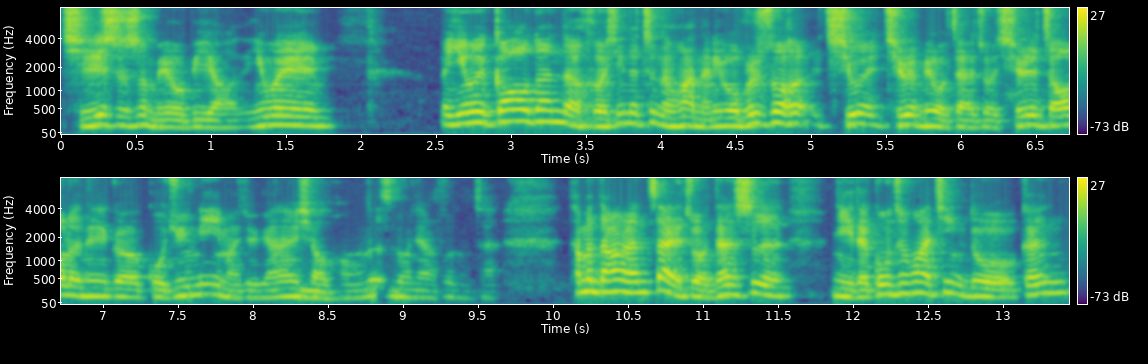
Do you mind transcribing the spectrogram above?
其实是没有必要的，因为因为高端的核心的智能化能力，我不是说奇瑞奇瑞没有在做，奇瑞招了那个古军力嘛，就原来小鹏的自动驾驶副总裁，他们当然在做，但是你的工程化进度跟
